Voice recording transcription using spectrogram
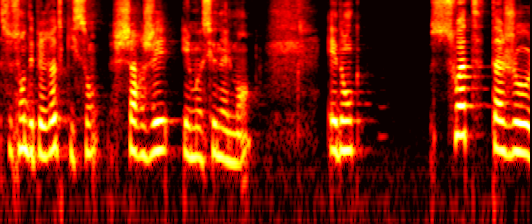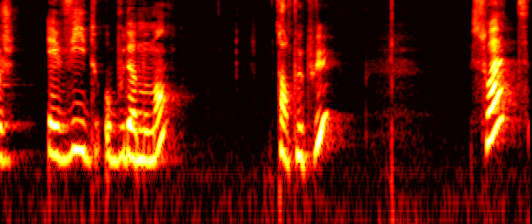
ce sont des périodes qui sont chargées émotionnellement. Et donc, soit ta jauge est vide au bout d'un moment, t'en peux plus, soit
